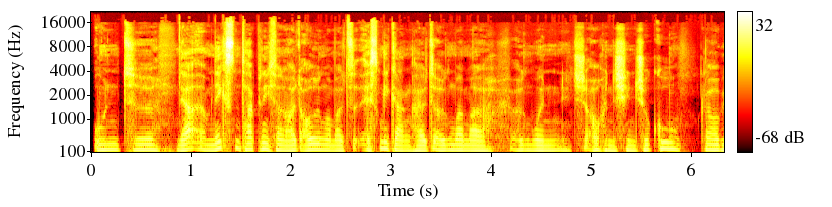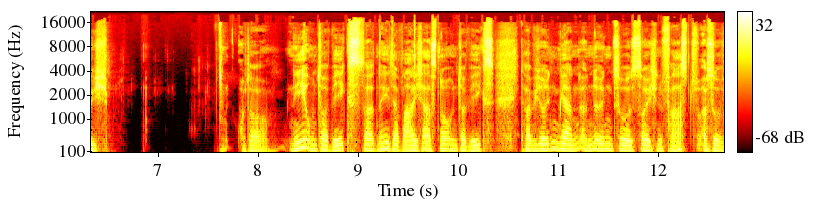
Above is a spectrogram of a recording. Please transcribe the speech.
und äh, ja, am nächsten Tag bin ich dann halt auch irgendwann mal zu essen gegangen, halt irgendwann mal irgendwo in, auch in Shinjuku, glaube ich. Oder, nee, unterwegs, da, nee, da war ich erst noch unterwegs. Da habe ich irgendwie an, an irgend so solchen Fast, also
